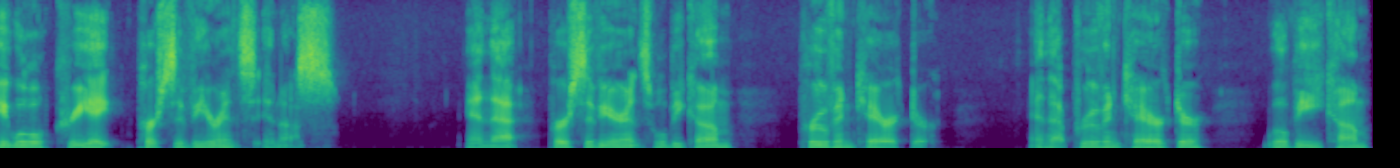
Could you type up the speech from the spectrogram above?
it will create perseverance in us, and that perseverance will become proven character, and that proven character will become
